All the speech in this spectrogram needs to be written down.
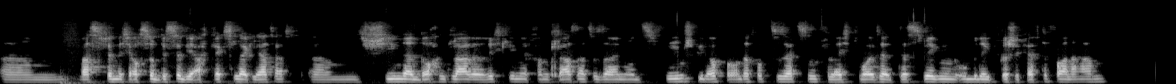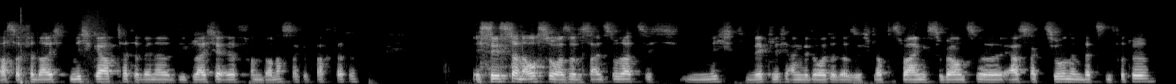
ähm, was finde ich auch so ein bisschen die acht Wechsel erklärt hat. Ähm, schien dann doch eine klare Richtlinie von Klasner zu sein, uns früh im Spielaufbau unter Druck zu setzen. Vielleicht wollte er deswegen unbedingt frische Kräfte vorne haben, was er vielleicht nicht gehabt hätte, wenn er die gleiche Elf von Donnerstag gebracht hätte. Ich sehe es dann auch so. Also das 1-0 hat sich nicht wirklich angedeutet. Also ich glaube, das war eigentlich sogar unsere erste Aktion im letzten Viertel.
